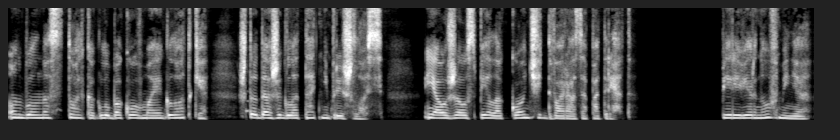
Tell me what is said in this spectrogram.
Он был настолько глубоко в моей глотке, что даже глотать не пришлось. Я уже успела кончить два раза подряд. Перевернув меня,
